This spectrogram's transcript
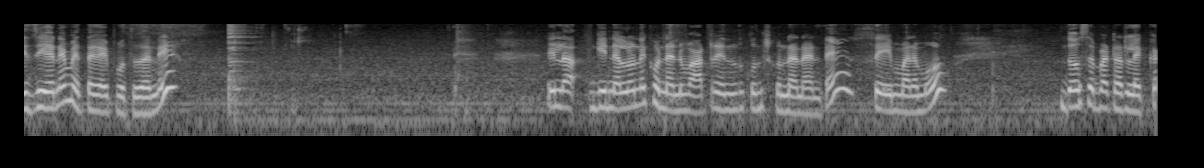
ఈజీగానే మెత్తగా అయిపోతుందండి. ఇలా గిన్నెలోనే కొన్ని వాటర్ ఎందుకు ఉంచుకున్నానంటే సేమ్ మనము దోశ బటర్ లెక్క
